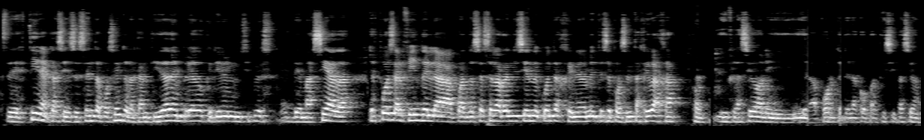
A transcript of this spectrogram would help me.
se destina casi el 60%, la cantidad de empleados que tiene el municipio es demasiada. Después al fin de la, cuando se hace la rendición de cuentas, generalmente ese porcentaje baja por la inflación y, el aporte de la coparticipación.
